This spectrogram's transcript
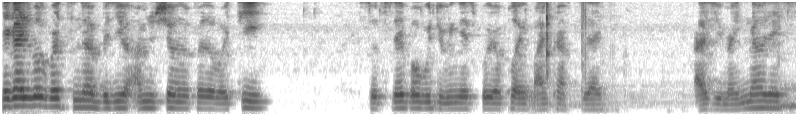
Hey guys, welcome back to another video. I'm just showing for the YT. So today what we're doing is we are playing Minecraft today. As you may notice.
